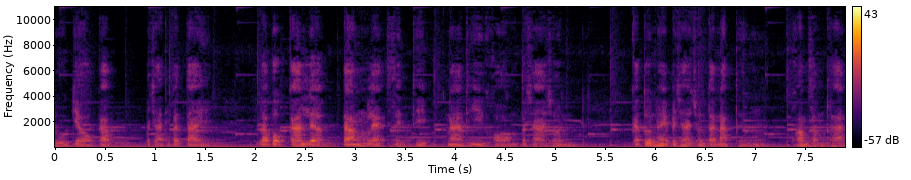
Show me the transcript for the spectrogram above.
รู้เกี่ยวกับประชาธิปไตย ระบบการเลือกตั้งและสิทธิหน้าที่ของประชาชน กระตุ้นให้ประชาชนตระหนักถึงความสำคัญ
